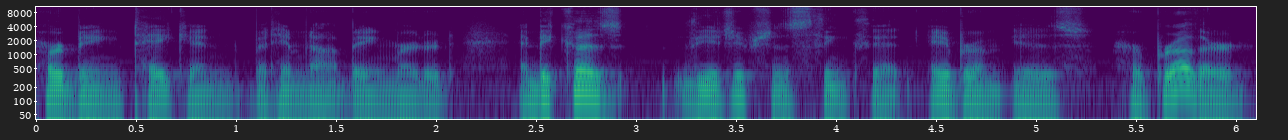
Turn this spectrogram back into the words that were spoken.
her being taken, but him not being murdered. And because the Egyptians think that Abram is her brother,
